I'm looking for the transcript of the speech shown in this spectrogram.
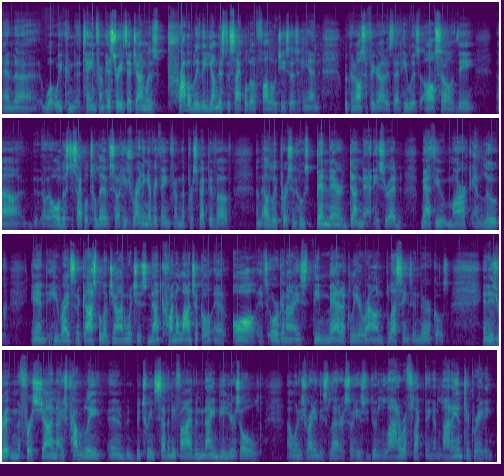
and uh, what we can attain from history is that John was probably the youngest disciple to follow Jesus. And we can also figure out is that he was also the, uh, oldest disciple to live. So he's writing everything from the perspective of an elderly person who's been there, done that. He's read Matthew, Mark, and Luke, and he writes the Gospel of John, which is not chronological at all. It's organized thematically around blessings and miracles. And he's written the First John. Now he's probably between 75 and 90 years old uh, when he's writing these letters. So he's doing a lot of reflecting and a lot of integrating.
